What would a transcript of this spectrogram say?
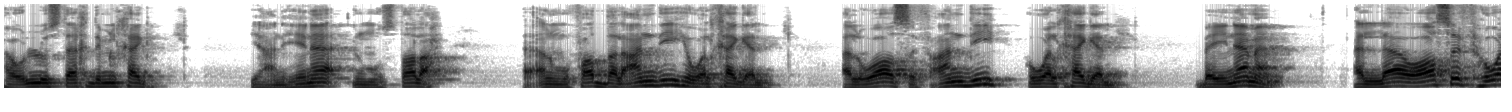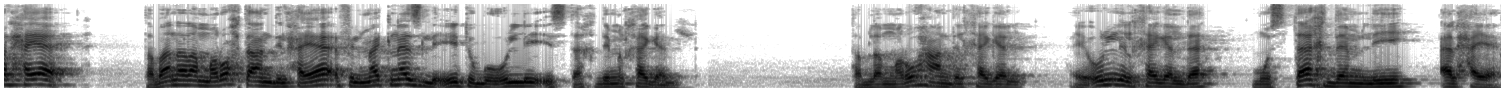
هقول له استخدم الخجل. يعني هنا المصطلح المفضل عندي هو الخجل. الواصف عندي هو الخجل. بينما اللا واصف هو الحياء طب أنا لما رحت عند الحياء في المكنز لقيته بيقول لي استخدم الخجل. طب لما أروح عند الخجل هيقول لي الخجل ده مستخدم للحياء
